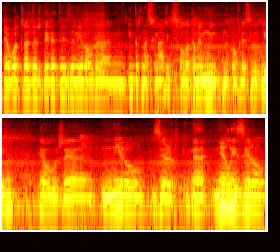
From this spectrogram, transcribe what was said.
É outra das diretrizes a nível da, um, internacional, que se falou também muito na Conferência do Clima, é os uh, zero, uh, Nearly Zero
